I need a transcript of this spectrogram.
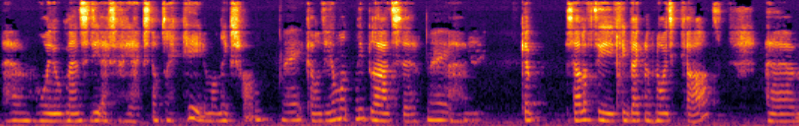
ehm, hoor je ook mensen die echt zeggen: Ja, ik snap er helemaal niks van. Nee. Ik kan het helemaal niet plaatsen. Nee. Ehm, ik heb zelf die feedback nog nooit gehad. Ehm,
